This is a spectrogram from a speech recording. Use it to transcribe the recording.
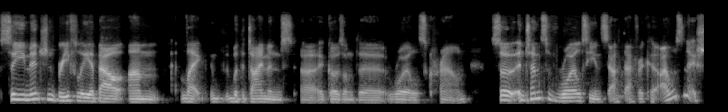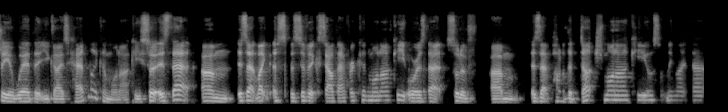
So you mentioned briefly about um, like with the diamonds, uh, it goes on the royal's crown. So in terms of royalty in South Africa, I wasn't actually aware that you guys had like a monarchy. So is that um is that like a specific South African monarchy or is that sort of um is that part of the Dutch monarchy or something like that?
